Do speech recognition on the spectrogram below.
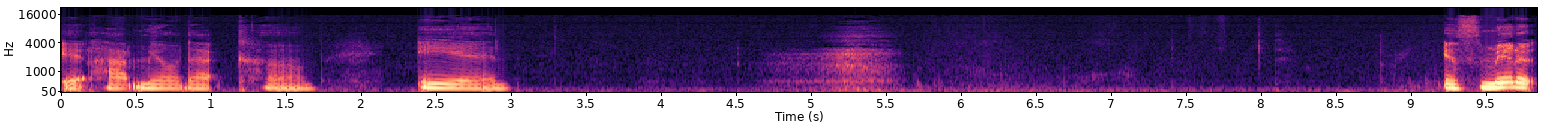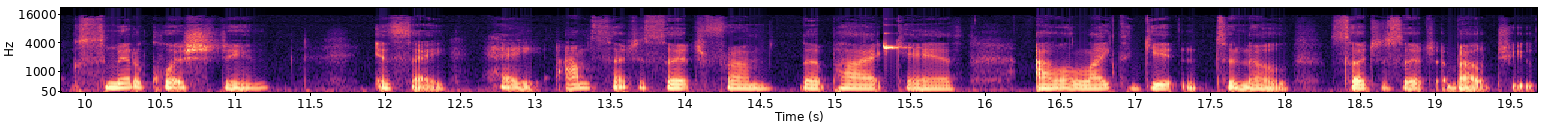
at hotmail.com and and submit a submit a question and say, "Hey, I'm such and such from the podcast. I would like to get to know such and such about you."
